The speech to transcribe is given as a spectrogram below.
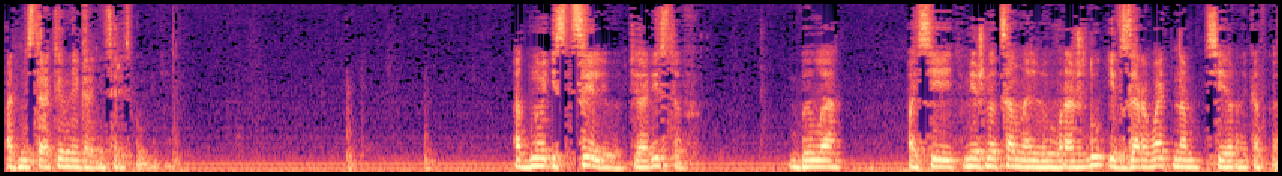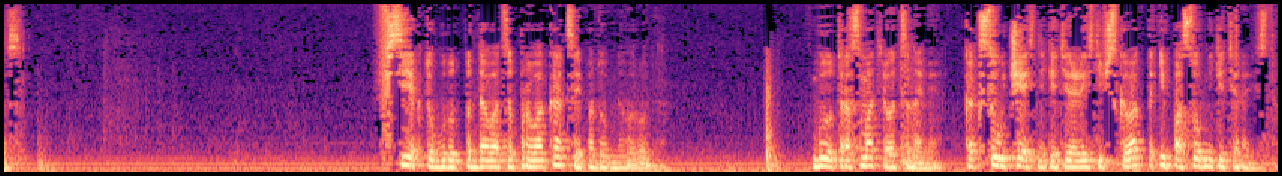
административные границы республики. Одной из целей террористов было посеять межнациональную вражду и взорвать нам Северный Кавказ. Все, кто будут поддаваться провокации подобного рода, будут рассматриваться нами как соучастники террористического акта и пособники террористов.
